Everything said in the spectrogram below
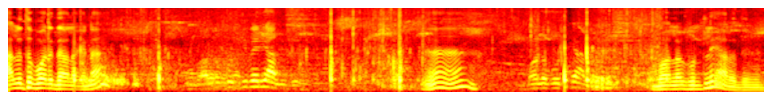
আলু তো পরে দেওয়া লাগে না? হ্যাঁ। বলো করতে আলু দেবেন।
